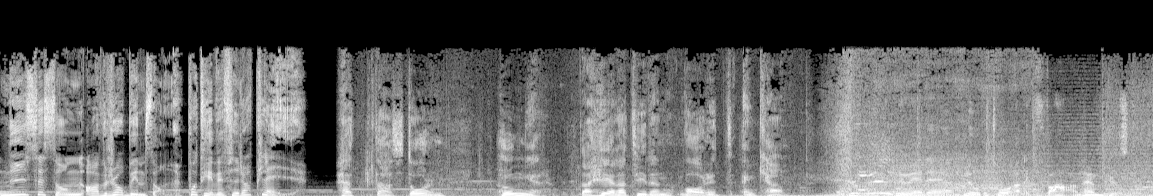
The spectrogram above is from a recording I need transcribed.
Ny säsong av Robinson på TV4 Play. Hetta, storm, hunger. Det har hela tiden varit en kamp. Nu är det blod och tårar. liksom. Fan händer just nu.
